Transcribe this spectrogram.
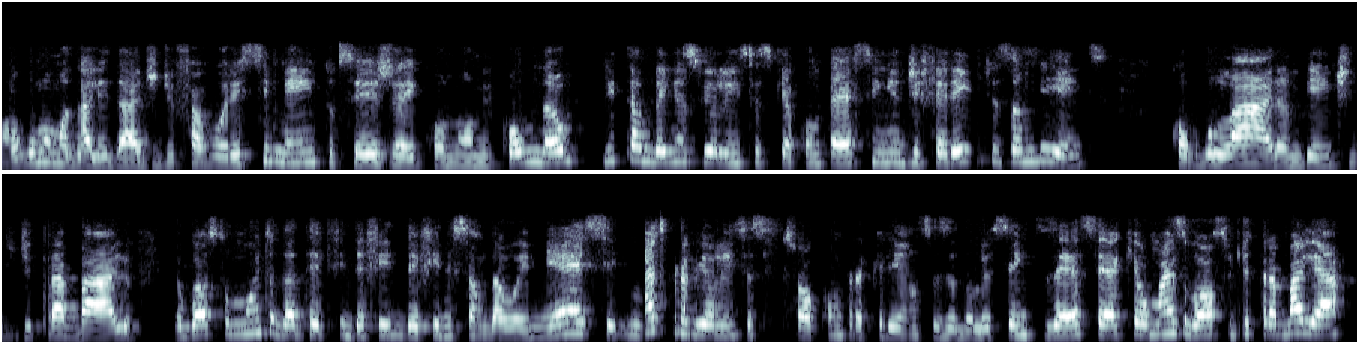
alguma modalidade de favorecimento, seja econômico ou não, e também as violências que acontecem em diferentes ambientes, como lar, ambiente de trabalho. Eu gosto muito da definição da OMS, mas para violência sexual contra crianças e adolescentes, essa é a que eu mais gosto de trabalhar,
